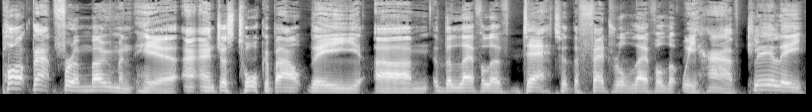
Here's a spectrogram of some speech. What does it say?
park that for a moment here and, just talk about the um, the level of debt at the federal level that we have. Clearly,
